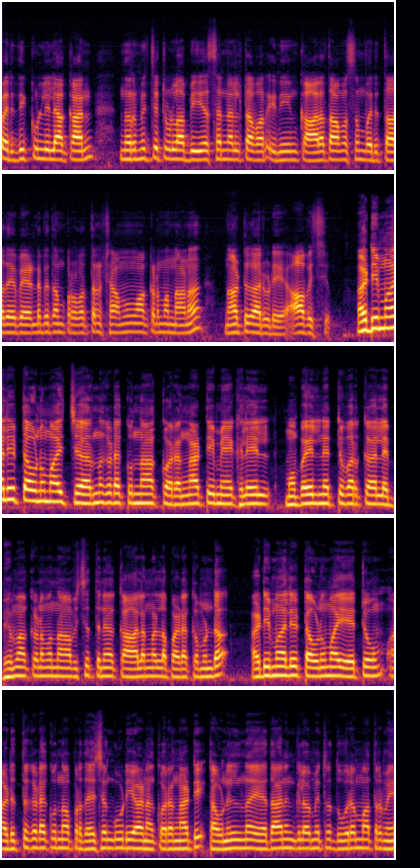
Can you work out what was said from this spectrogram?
പരിധിക്കുള്ളിലാക്കാൻ നിർമ്മിച്ചിട്ടുള്ള B S N L tower ഇനിയും കാലതാമസം വരുത്താതെ വേണ്ടവിധം പ്രവർത്തനക്ഷമമാക്കണമെന്നാണ് നാട്ടുകാരുടെ ആവശ്യം. അടിമാലി ടൗണുമായി ചേർന്ന് കിടക്കുന്ന കൊരങ്ങാട്ടി മേഖലയിൽ മൊബൈൽ നെറ്റ്വർക്ക് ലഭ്യമാക്കണമെന്ന ആവശ്യത്തിന് കാലങ്ങളുടെ പഴക്കമുണ്ട്. അടിമാലി ടൗണുമായി ഏറ്റവും അടുത്ത് കിടക്കുന്ന പ്രദേശം കൂടിയാണ് കൊരങ്ങാട്ടി. ടൗണിൽ നിന്ന് ഏതാനും കിലോമീറ്റർ ദൂരം മാത്രമേ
